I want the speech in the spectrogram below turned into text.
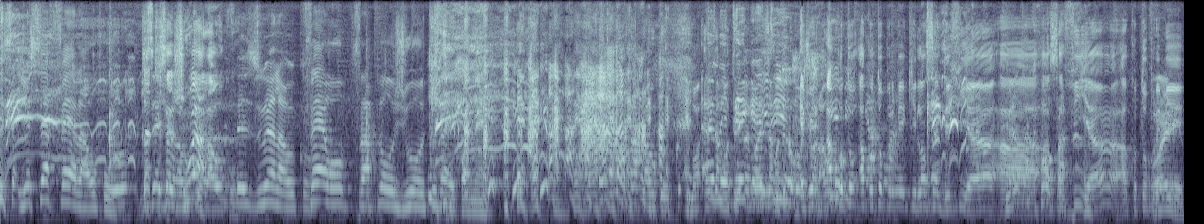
je, sais, je sais faire la Oko. Donc, tu sais jouer à la Oko C'est jouer à la Oko. Faire au, frapper au joueur, tout ça, il connaît. Bon, elle a montré comment jouer à la Oko. Premier qui lance un défi hein, à, à sa fille, hein, Premier,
